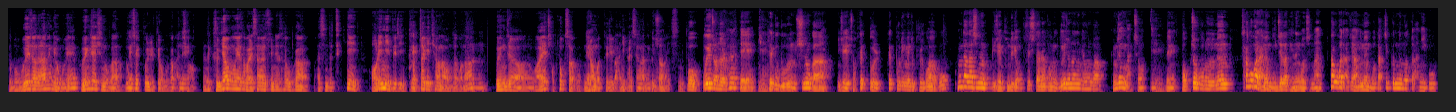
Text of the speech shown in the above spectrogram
뭐 우회전을 하는 경우에 보행자 신호가 녹색불일 경우가 많죠. 네. 그런데 그 경우에서 발생할 수 있는 사고가 많습니다. 특히 어린이들이 네. 갑자기 튀어나온다거나 음. 보행자와의 접촉 사고 네. 이런 것들이 많이 발생하는 그쵸. 경우가 있습니다. 뭐 우회전을 할 때 예. 대부분 신호가 이제 적색불, 색불임에도 불구하고 횡단하시는 이제 분들이 없으시다라고 하면 우회전하는 경우가 굉장히 많죠. 예. 네, 법적으로는 사고가 나면 문제가 되는 거지만 사고가 나지 않으면 뭐 딱지 끊는 것도 아니고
